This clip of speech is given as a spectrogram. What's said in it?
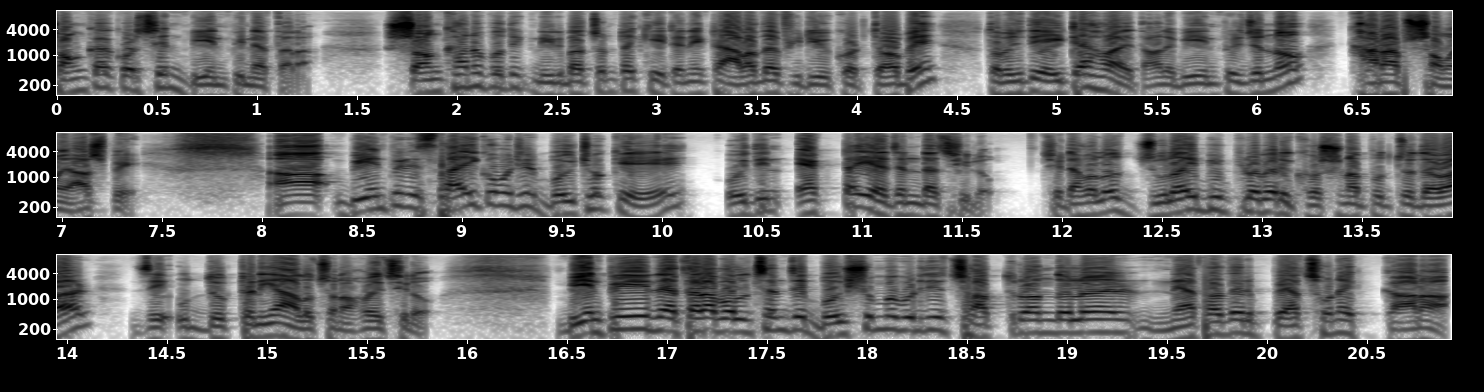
শঙ্কা করছেন বিএনপি নেতারা। সংখ্যানুপাতিক নির্বাচনটাকে এটা নিয়ে একটা আলাদা ভিডিও করতে হবে, তবে যদি এইটা হয় তাহলে বিএনপির জন্য খারাপ সময় আসবে। বিএনপির স্থায়ী কমিটির বৈঠকে ওই দিন একটাই এজেন্ডা ছিল, সেটা হলো জুলাই বিপ্লবের ঘোষণাপত্র দেওয়ার যে উদ্যোগটা নিয়ে আলোচনা হয়েছিল। বিএনপি নেতারা বলছেন যে বৈষম্য বিরোধী ছাত্র আন্দোলনের নেতাদের পেছনে কারা?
